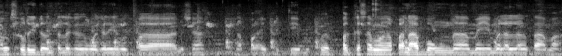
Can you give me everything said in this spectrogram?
Ang sorry doon talagang magaling magpa, ano siya, napaka-effective. Pero pagka sa mga panabong na may malalang tama,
